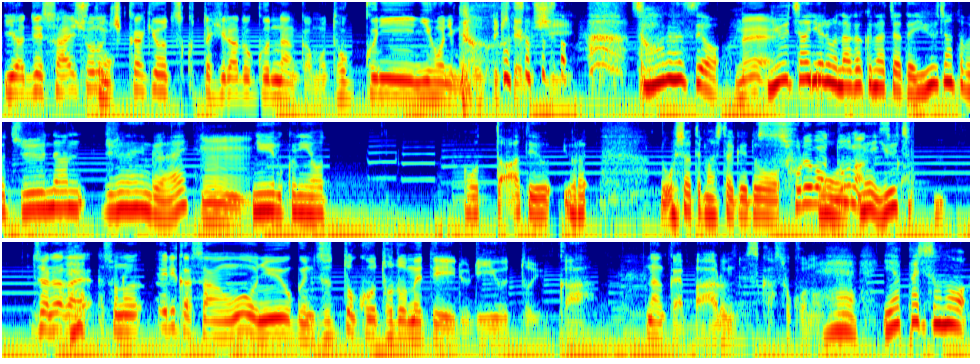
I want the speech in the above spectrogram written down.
いやで最初のきっかけを作った平戸君なんかもとっくに日本に戻ってきてるし。そうなんですよ。ねゆうちゃんよりも長くなっちゃってゆうちゃん多分10年 ,10 年ぐらいうん、ニューヨークにおおったっておっしゃってましたけどそれはどうなんですか？もねゆうちゃんそれだからそのエリカさんをニューヨークにずっとこう留めている理由というかなんかやっぱあるんですか？そこの。ええ。やっぱりその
